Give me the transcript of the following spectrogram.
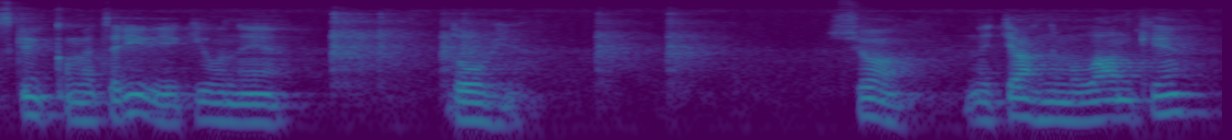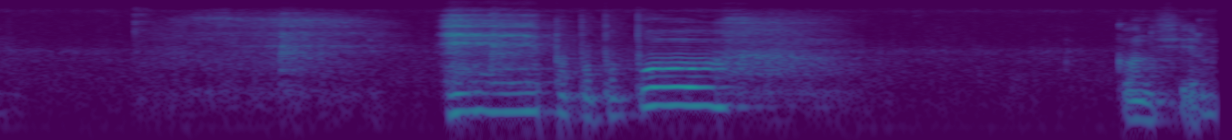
скільки коментарів, які вони довгі. Все, не тягнемо ланки. Е, Па-па-па-пу. Конфірм.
